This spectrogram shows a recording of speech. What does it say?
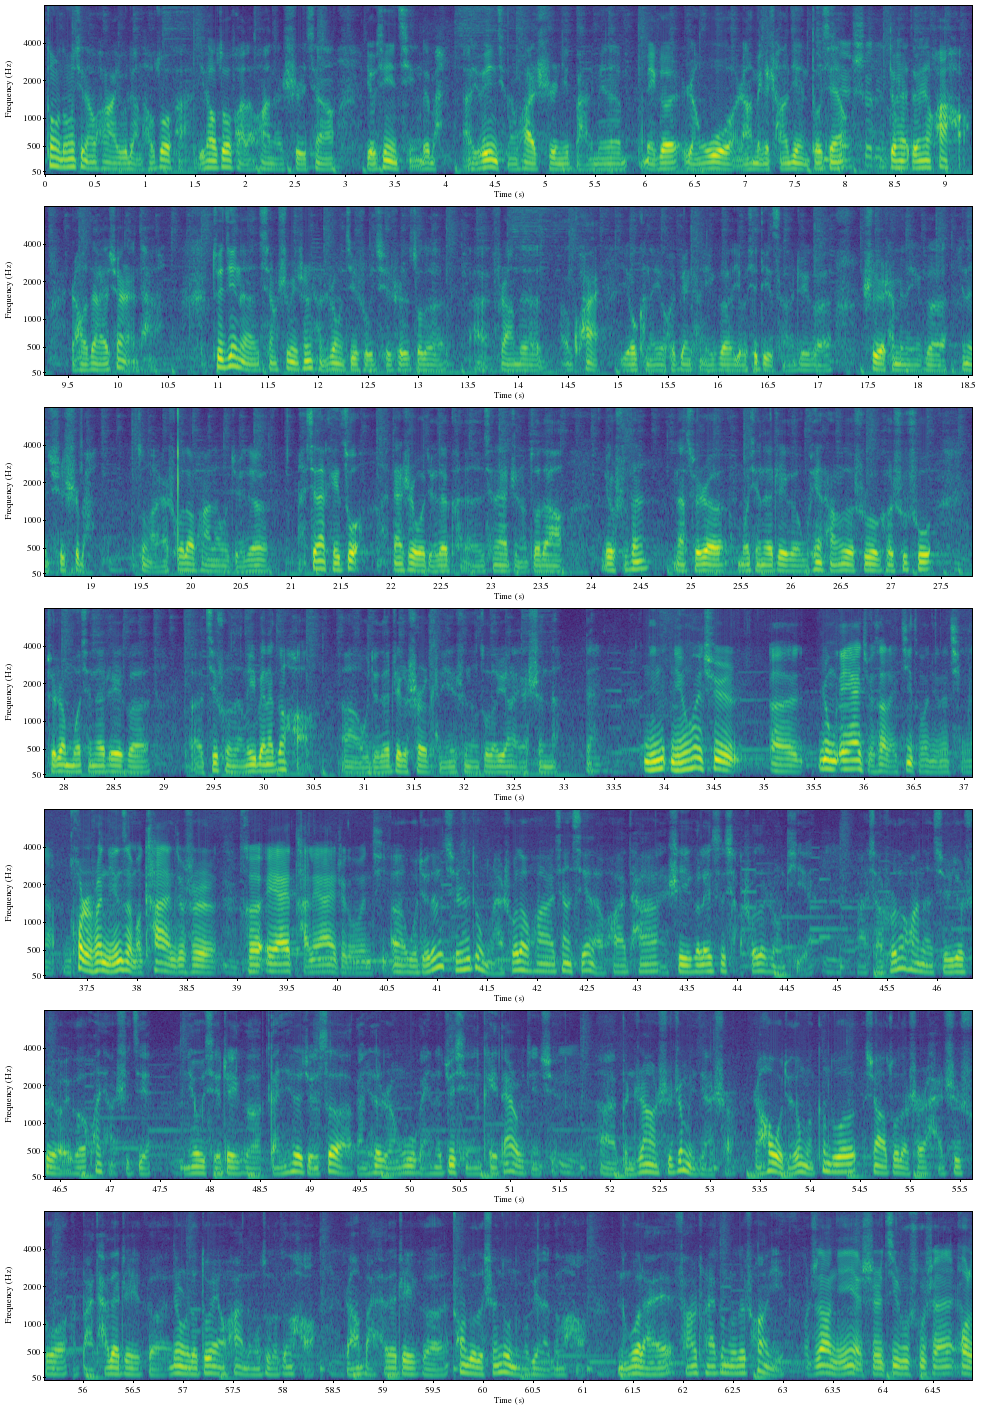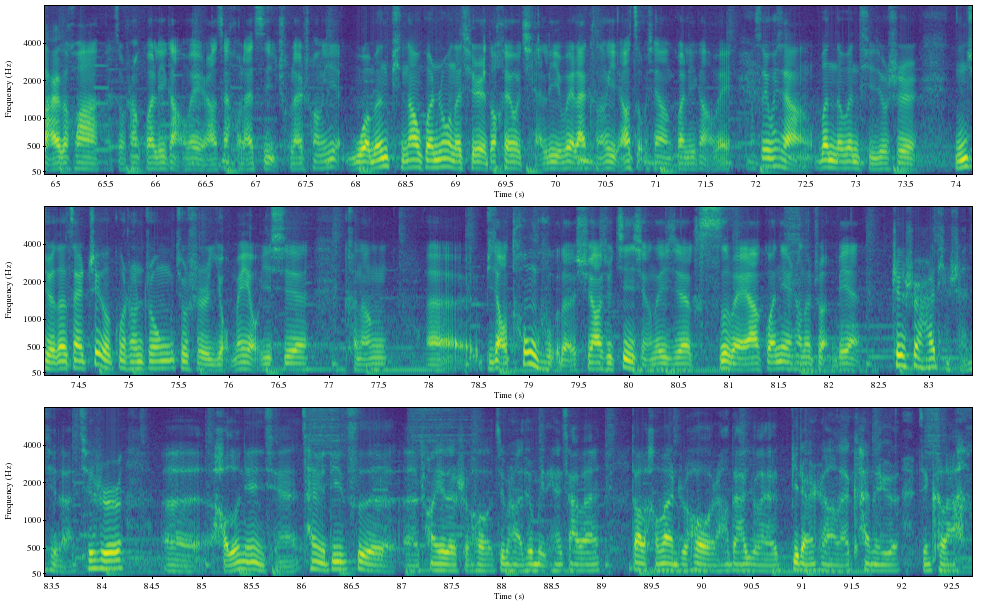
动的东西的话有两套做法，一套做法的话呢是像游戏引擎，对吧？啊，游戏引擎的话是你把里面的每个人物，然后每个场景都先都先都先画好，然后再来渲染它。最近呢，像视频生成这种技术其实做的啊非常的呃快，有可能也会变成一个游戏底层这个视觉上面的一个新的趋势吧。总的来说的话呢，我觉得现在可以做，但是我觉得可能现在只能做到六十分。那随着模型的这个无限长度的输入和输出，随着模型的这个呃，基础能力变得更好啊，我觉得这个事儿肯定是能做得越来越深的。对，您您会去呃用 AI 角色来寄托您的情感，或者说您怎么看就是和 AI 谈恋爱这个问题？呃，我觉得其实对我们来说的话，像写的话，它是一个类似小说的这种体验。啊，小说的话呢，其实就是有一个幻想世界。你有一些这个感兴趣的角色、感兴趣的人物、感兴趣的剧情可以带入进去，啊，本质上是这么一件事儿。然后我觉得我们更多需要做的事儿，还是说把它的这个内容的多元化能够做得更好，然后把它的这个创作的深度能够变得更好，能够来发挥出来更多的创意。我知道您也是技术出身，后来的话走上管理岗位，然后再后来自己出来创业。我们频道观众呢，其实也都很有潜力，未来可能也要走向管理岗位。所以我想问的问题就是，您觉得在这个过程中，就是有没有一些可能？呃，比较痛苦的，需要去进行的一些思维啊、观念上的转变，这个事儿还挺神奇的。其实，呃，好多年以前参与第一次呃创业的时候，基本上就每天下班到了很晚之后，然后大家就来 B 站上来看那个金克拉。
